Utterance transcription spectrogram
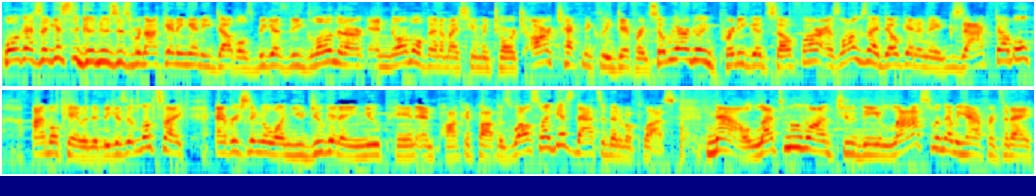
Well, guys, I guess the good news is we're not getting any doubles because the glow-in-the-dark and normal Venomized Human Torch are technically different. So we are doing pretty good so far. As long as I don't get an exact double, I'm okay with it because it looks like every single one you do get a new pin and pocket pop as well. So I guess that's a bit of a plus. Now, let's move on to the last one that we have for today.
